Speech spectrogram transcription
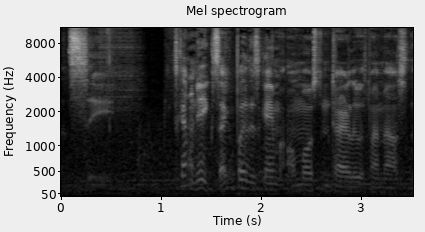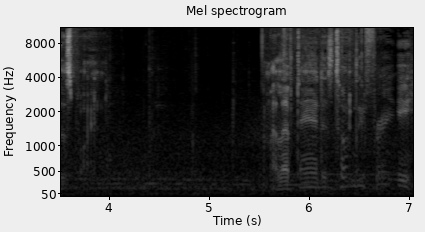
Let's see. It's kind of neat because I can play this game almost entirely with my mouse at this point. My left hand is totally free.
